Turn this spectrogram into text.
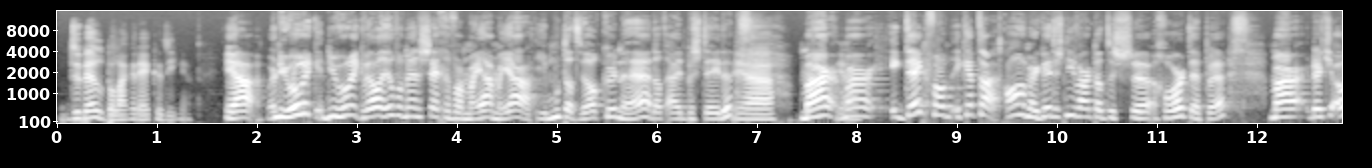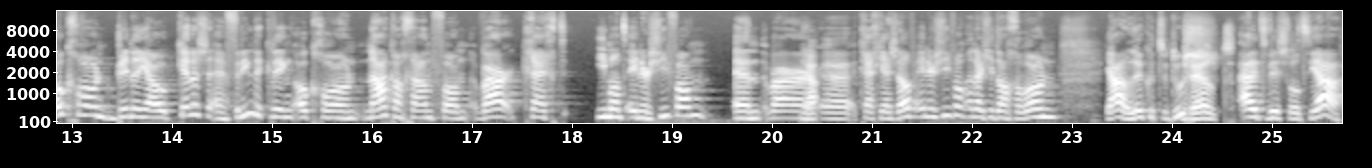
de wel belangrijke dingen. Ja, maar nu hoor, ik, nu hoor ik wel heel veel mensen zeggen van... maar ja, maar ja, je moet dat wel kunnen, hè, dat uitbesteden. Ja. Maar, maar ik denk van, ik heb daar... Oh, maar ik weet dus niet waar ik dat dus uh, gehoord heb, hè. Maar dat je ook gewoon binnen jouw kennissen- en vriendenkring... ook gewoon na kan gaan van... waar krijgt iemand energie van... en waar ja. uh, krijg jij zelf energie van... en dat je dan gewoon ja, leuke to-do's uitwisselt. Ja,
